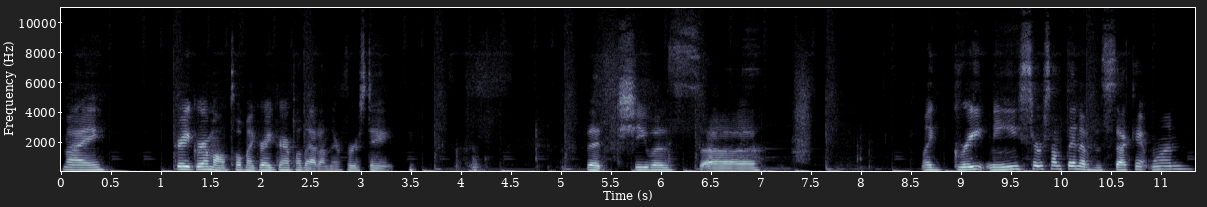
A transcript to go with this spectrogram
My great grandma told my great grandpa that on their first date. That she was uh like great niece or something of the second one.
